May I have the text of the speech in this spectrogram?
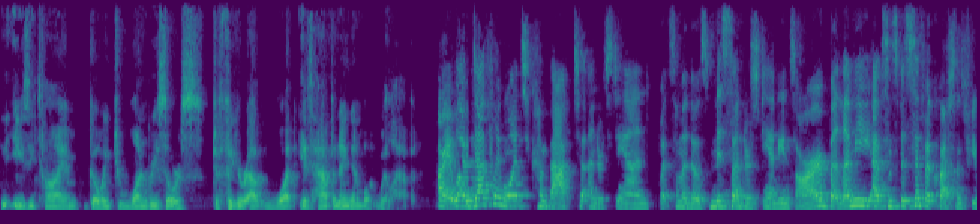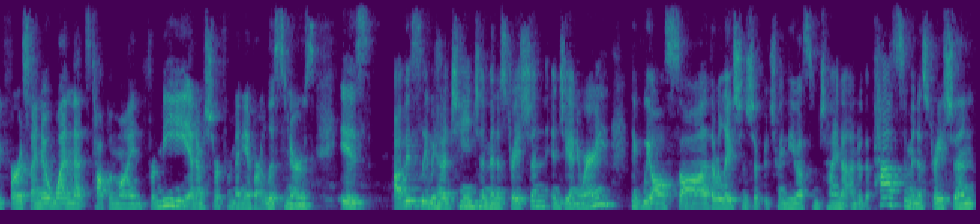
an easy time going to one resource to figure out what is happening and what will happen. All right. Well, I definitely want to come back to understand what some of those misunderstandings are. But let me have some specific questions for you first. I know one that's top of mind for me, and I'm sure for many of our listeners, is Obviously, we had a change in administration in January. I think we all saw the relationship between the US and China under the past administration.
